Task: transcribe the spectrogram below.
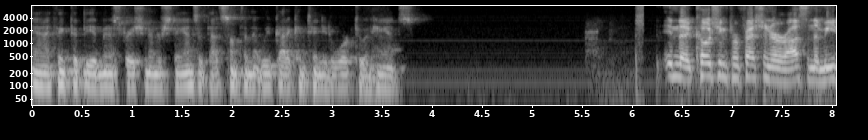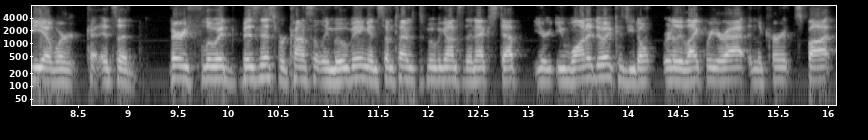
and I think that the administration understands that that's something that we've got to continue to work to enhance. in the coaching profession or us in the media, where it's a very fluid business. We're constantly moving, and sometimes moving on to the next step. You're, you want to do it because you don't really like where you're at in the current spot.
